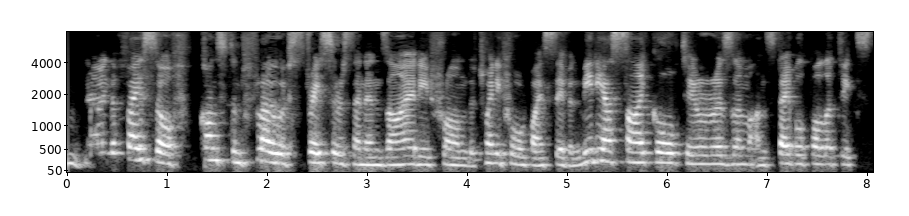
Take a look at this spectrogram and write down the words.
Now, in the face of constant flow of stressors and anxiety from the 24 by 7 media cycle, terrorism, unstable politics,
